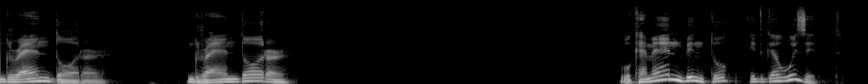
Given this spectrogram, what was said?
granddaughter. granddaughter. وكمان بنته اتجوزت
